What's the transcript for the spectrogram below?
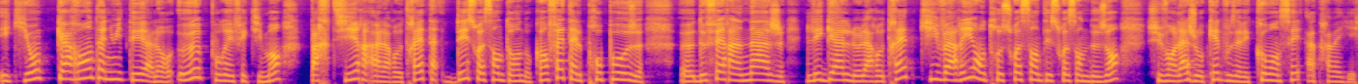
et qui ont 40 annuités. Alors eux pourraient effectivement partir à la retraite dès 60 ans. Donc en fait, elle propose euh, de faire un âge légal de la retraite qui varie entre 60 et 62 ans, suivant l'âge auquel vous avez commencé à travailler.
